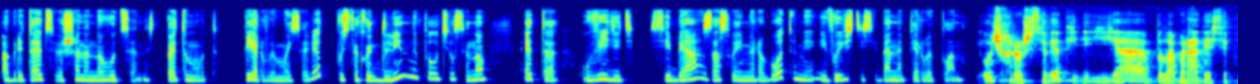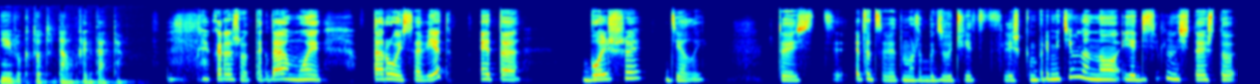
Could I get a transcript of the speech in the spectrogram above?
обретают совершенно новую ценность. Поэтому вот первый мой совет, пусть такой длинный получился, но это увидеть себя за своими работами и вывести себя на первый план. Очень хороший совет. Я была бы рада, если бы мне его кто-то дал когда-то. Хорошо, тогда мой второй совет — это больше делай. То есть этот совет, может быть, звучит слишком примитивно, но я действительно считаю, что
